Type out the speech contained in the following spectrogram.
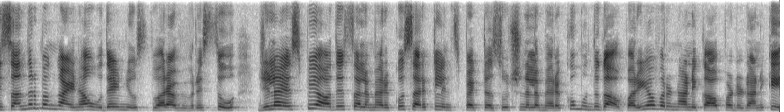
ఈ సందర్భంగా ఆయన ఉదయ్ న్యూస్ ద్వారా వివరిస్తూ జిల్లా ఎస్పీ ఆదేశాల మేరకు సర్కిల్ ఇన్స్పెక్టర్ సూచనల మేరకు ముందుగా పర్యావరణాన్ని కాపాడడానికి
